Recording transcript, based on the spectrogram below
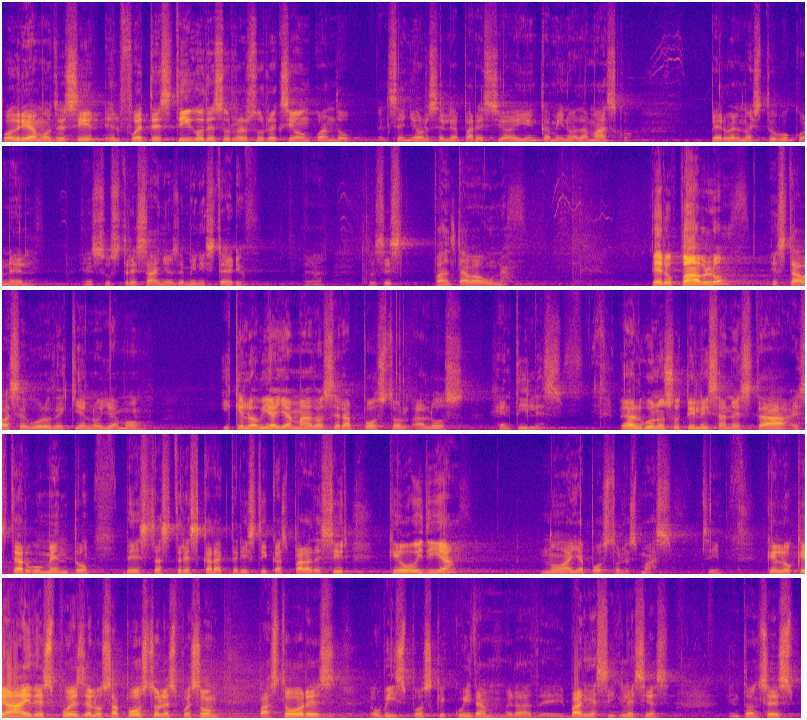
Podríamos decir, él fue testigo de su resurrección cuando el Señor se le apareció ahí en camino a Damasco, pero él no estuvo con él en sus tres años de ministerio. Entonces faltaba una. Pero Pablo estaba seguro de quién lo llamó y que lo había llamado a ser apóstol a los gentiles. Algunos utilizan esta, este argumento de estas tres características para decir que hoy día no hay apóstoles más. ¿sí? Que lo que hay después de los apóstoles pues son pastores, obispos que cuidan ¿verdad? de varias iglesias. Entonces,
